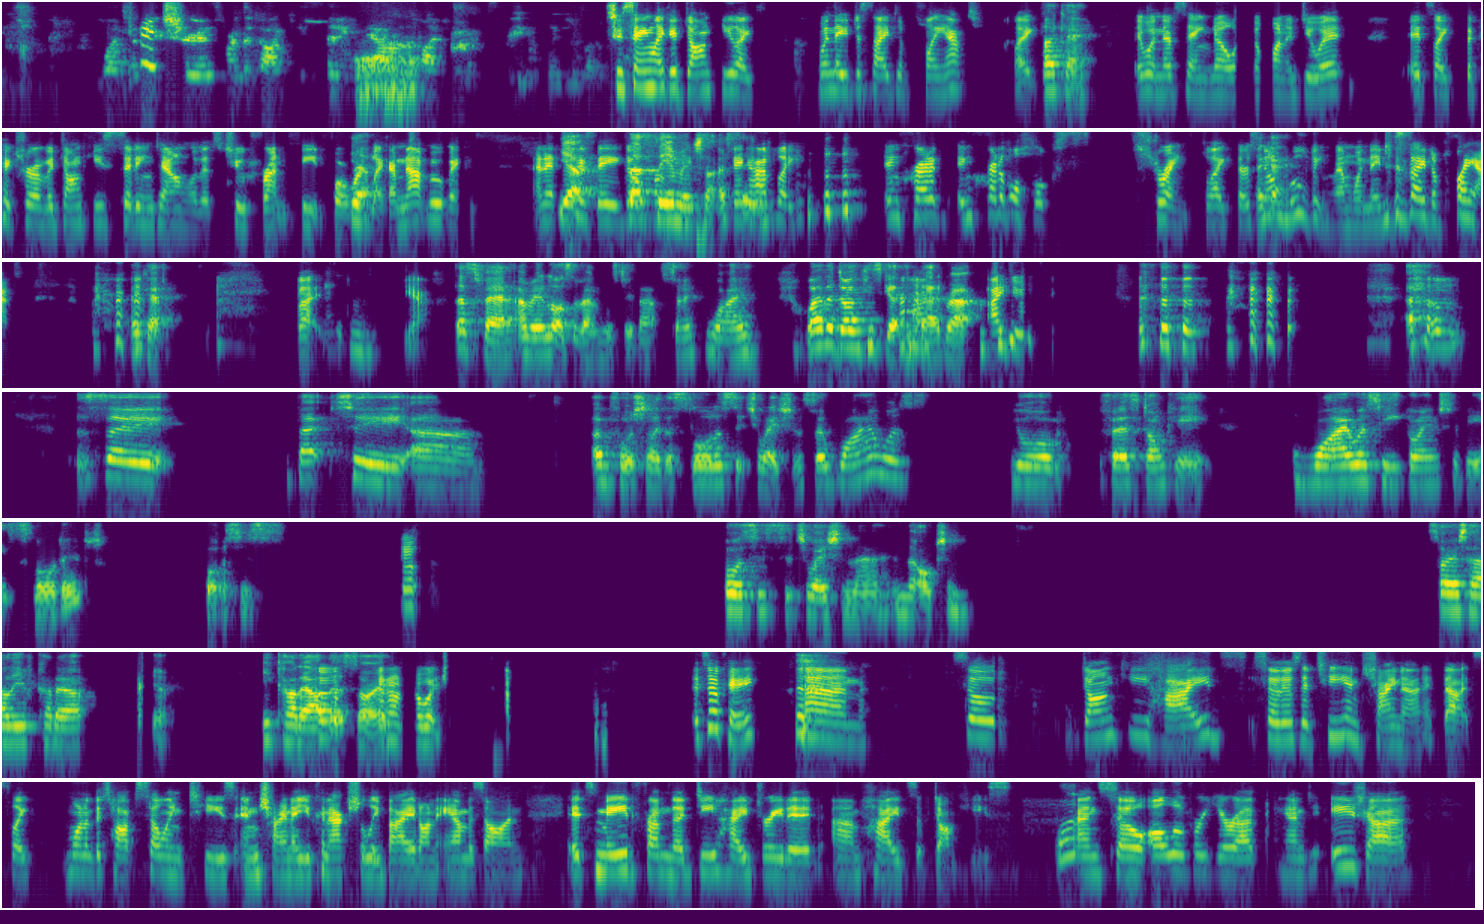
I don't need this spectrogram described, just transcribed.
what the picture is where the donkey's sitting down planting its feet. Maybe what it's- She's saying like a donkey, like when they decide to plant, like okay. and when they're saying no, I don't want to do it, it's like the picture of a donkey sitting down with its two front feet forward, Yeah. like I'm not moving. And it's Yeah, because they go That's from- the image that I they see. have like incredible incredible Hulk strength. Like there's no moving them when they decide to plant. okay. But yeah. That's fair. I mean, lots of animals do that. So why why the donkeys get the Uh-huh. bad rap? I do. um, so back to um, unfortunately the slaughter situation. So why was your first donkey? Why was he going to be slaughtered? What was his? So- What was his situation there in the auction? Sorry, Tyler, you've cut out. Yeah, you cut out there. Sorry. I don't know what. It's okay. Um, so donkey hides. So there's a tea in China that's like one of the top selling teas in China. You can actually buy it on Amazon. It's made from the dehydrated um, hides of donkeys. What? And so all over Europe and Asia,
